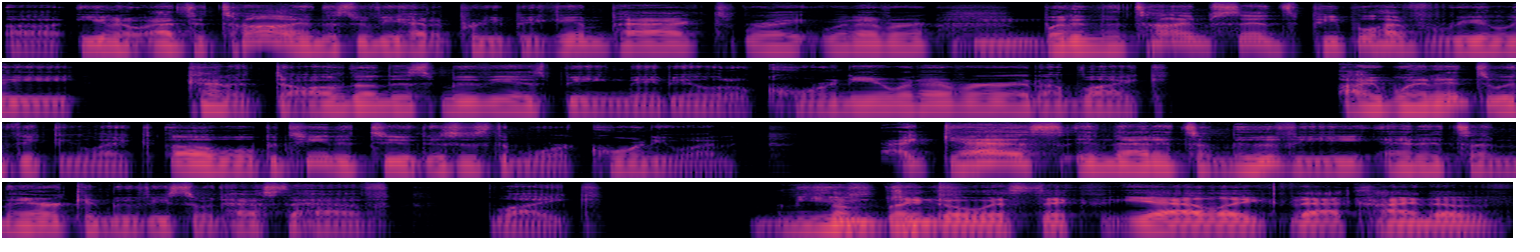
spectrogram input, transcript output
uh you know at the time this movie had a pretty big impact, right? Whatever. Mm. But in the time since, people have really kind of dogged on this movie as being maybe a little corny or whatever. And I'm like, I went into it thinking like, oh well, between the two, this is the more corny one. I guess in that it's a movie and it's an American movie, so it has to have like Some music. like- jingoistic, yeah, like that kind of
